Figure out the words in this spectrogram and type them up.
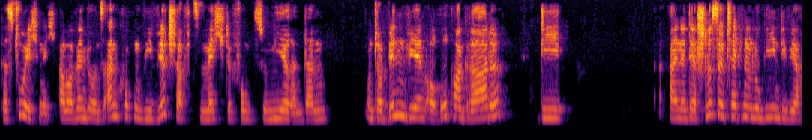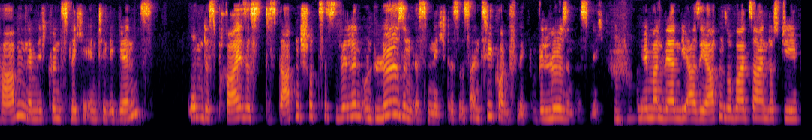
Das tue ich nicht. Aber wenn wir uns angucken, wie Wirtschaftsmächte funktionieren, dann unterbinden wir in Europa gerade die eine der Schlüsseltechnologien, die wir haben, nämlich künstliche Intelligenz, um des Preises des Datenschutzes willen und lösen es nicht. Es ist ein Zielkonflikt. Wir lösen es nicht. Mhm. Und irgendwann werden die Asiaten so weit sein, dass die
